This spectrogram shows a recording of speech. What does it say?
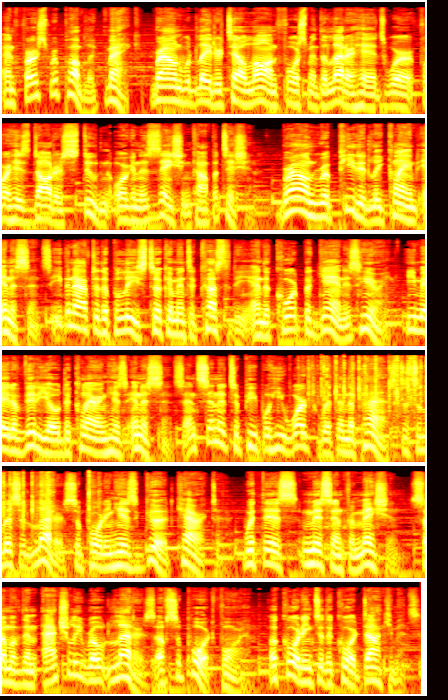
and First Republic Bank. Brown would later tell law enforcement the letterheads were for his daughter's student organization competition. Brown repeatedly claimed innocence even after the police took him into custody and the court began his hearing. He made a video declaring his innocence and sent it to people he worked with in the past to solicit letters supporting his good character. With this misinformation, some of them actually wrote letters of support for him. According to the court documents,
